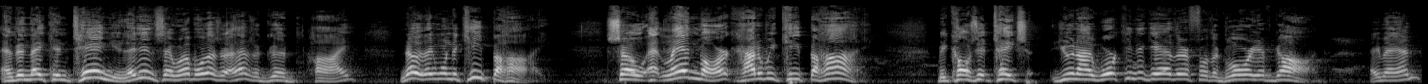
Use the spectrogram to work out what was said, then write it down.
And then they continued. They didn't say, well, boy, that was, a, a good high. No, they wanted to keep the high. So at Landmark, how do we keep the high? Because it takes you and I working together for the glory of God. Amen.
